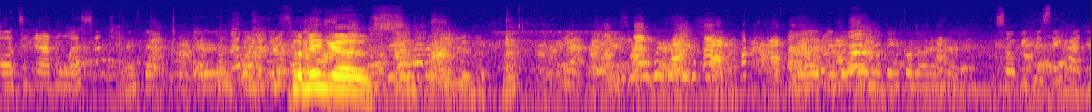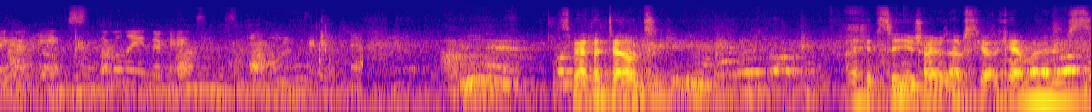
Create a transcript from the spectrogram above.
Oh, it's an adolescent? Flamingos! Yeah. So because they had they had eggs, they were laying their eggs. Samantha, don't. I can see you trying to obscure the camera lens.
